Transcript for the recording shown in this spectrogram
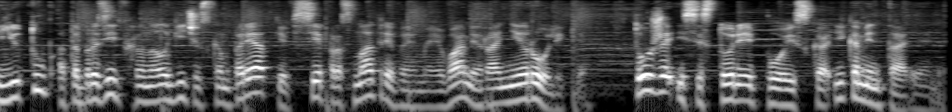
и YouTube отобразит в хронологическом порядке все просматриваемые вами ранние ролики, тоже и с историей поиска и комментариями.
